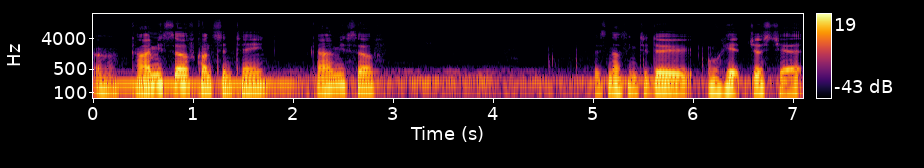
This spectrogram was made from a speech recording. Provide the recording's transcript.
Oh, calm yourself, Constantine. Calm yourself. There's nothing to do or hit just yet.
